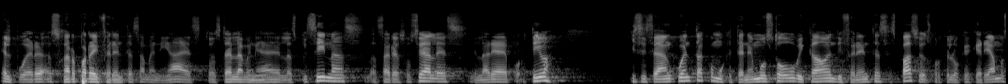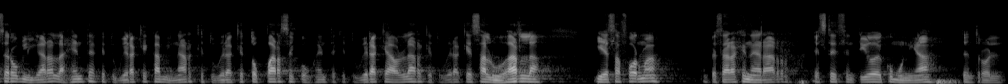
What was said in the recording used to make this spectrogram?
el poder usar para diferentes amenidades. Entonces está la amenidad de las piscinas, las áreas sociales el área deportiva. Y si se dan cuenta, como que tenemos todo ubicado en diferentes espacios, porque lo que queríamos era obligar a la gente a que tuviera que caminar, que tuviera que toparse con gente, que tuviera que hablar, que tuviera que saludarla. Y de esa forma, empezar a generar este sentido de comunidad dentro del,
